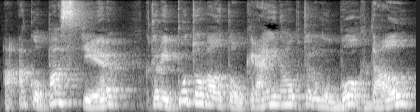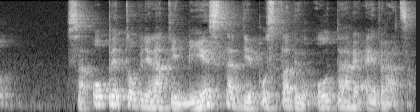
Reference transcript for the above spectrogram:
a ako pastier, ktorý putoval tou krajinou, ktorú mu Boh dal, sa opätovne na tie miesta, kde postavil oltáre aj vracal.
